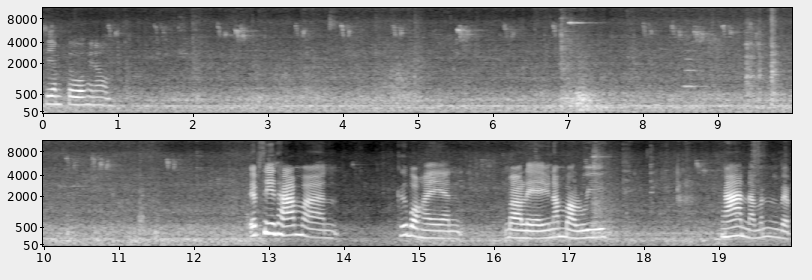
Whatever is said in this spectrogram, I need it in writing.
เตรียมตัวพี่น้องเอฟซีถามว่าอันคือบอกให้อันบ่าวแหลอยู่น้ำบ่าวลุย งานนะมันแบบ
